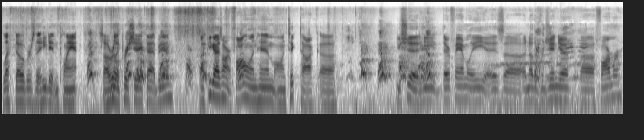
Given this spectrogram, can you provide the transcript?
leftovers that he didn't plant. So I really appreciate that, Ben. Uh, if you guys aren't following him on TikTok, uh, you should. He, their family is uh, another Virginia uh, farmer,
